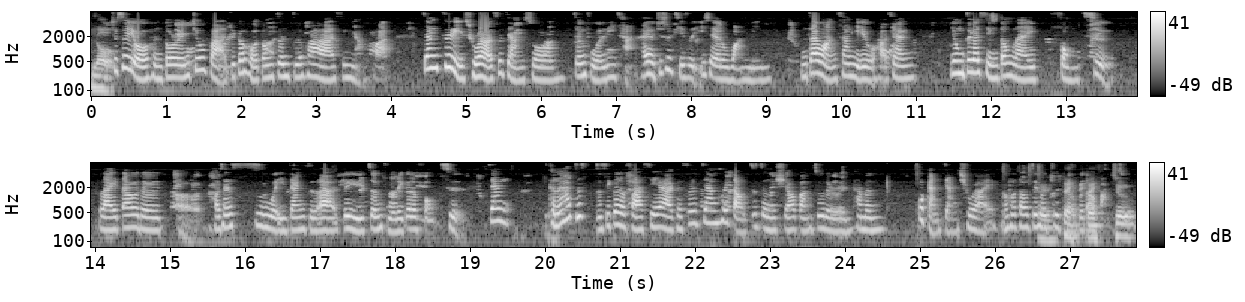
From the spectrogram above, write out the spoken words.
有就是有很多人就把这个活动政治化啊、信仰化。这样这里除了是讲说政府的立场，还有就是其实一些网民，你在网上也有好像用这个行动来讽刺来到的呃，好像思维这样子啦，对于政府的一个的讽刺，这样可能他这只是一个的发泄啊，可是这样会导致真的需要帮助的人，他们不敢讲出来，然后到最后就得不到帮助。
